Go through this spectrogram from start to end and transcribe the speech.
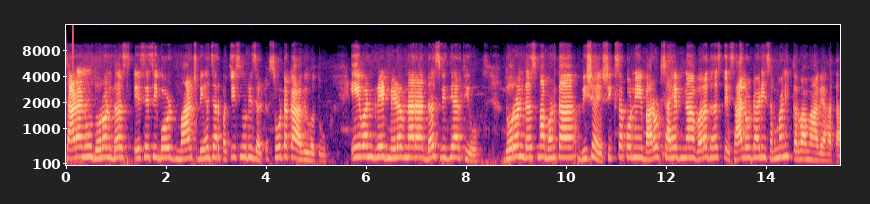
શાળાનું ધોરણ દસ એસએસસી બોર્ડ માર્ચ બે હજાર પચીસનું રિઝલ્ટ સો ટકા આવ્યું હતું. એ વન ગ્રેડ મેળવનારા દસ વિદ્યાર્થીઓ ધોરણ દસમાં ભણતા વિષય શિક્ષકોને બારોટ સાહેબના વરદ હસ્તે સાલ ઓઢાડી સન્માનિત કરવામાં આવ્યા હતા.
